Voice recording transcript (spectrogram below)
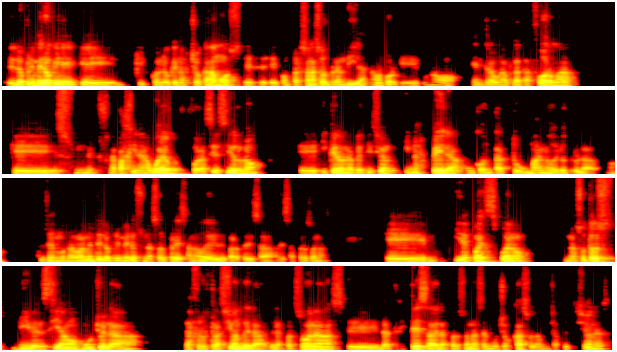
Eh, lo primero que, con lo que nos chocamos es eh, con personas sorprendidas, ¿no? porque uno entra a una plataforma, es, una página web, por así decirlo, eh, y crea una petición y no espera un contacto humano del otro lado. Entonces, normalmente lo primero es una sorpresa de, parte de, esas personas. Eh, y después, bueno, nosotros vivenciamos mucho la, frustración de, las personas, eh, la tristeza de las personas en muchos casos, en muchas peticiones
